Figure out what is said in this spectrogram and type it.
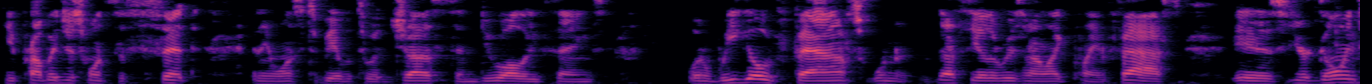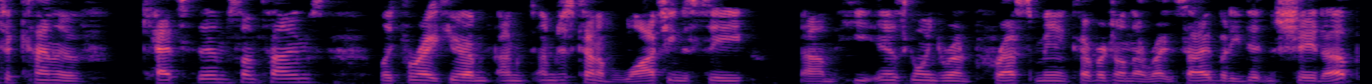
He probably just wants to sit and he wants to be able to adjust and do all these things. When we go fast, when that's the other reason I like playing fast is you're going to kind of catch them sometimes. Like for right here, I'm, I'm, I'm just kind of watching to see um, he is going to run press man coverage on that right side, but he didn't shade up.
